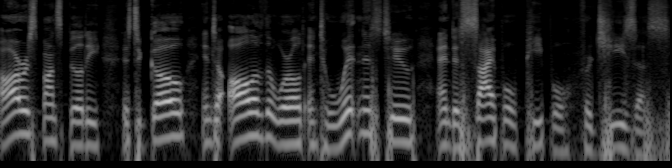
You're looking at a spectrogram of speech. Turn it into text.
Our responsibility is to go into all of the world and to witness to and disciple people for Jesus.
